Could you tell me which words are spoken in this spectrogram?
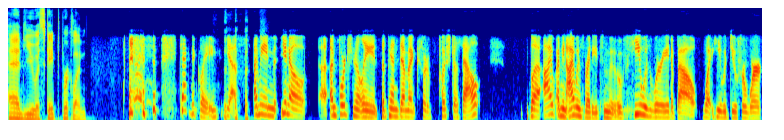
And you escaped Brooklyn. Technically, yes. I mean, you know, uh, unfortunately, the pandemic sort of pushed us out. But I, I mean, I was ready to move. He was worried about what he would do for work.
